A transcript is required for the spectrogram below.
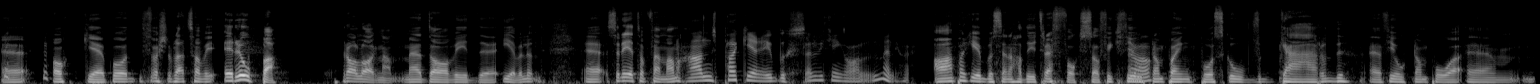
eh, och eh, på första plats har vi Europa. Bra lagnamn, med David eh, Evelund. Eh, så det är topp femman. Han parkerar i bussen, vilken galen människa. Ja, han parkerade bussen och hade ju träff också, fick 14 poäng på Skovgard, eh, 14 på ehm,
